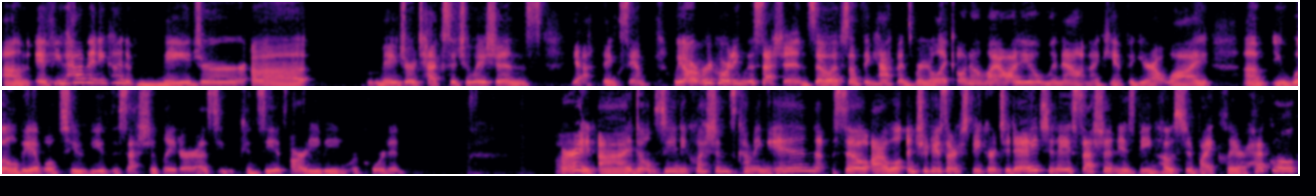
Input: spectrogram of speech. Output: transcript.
um, if you have any kind of major uh, major tech situations, yeah, thanks, Sam. We are recording the session, so if something happens where you're like, oh no, my audio went out and I can't figure out why, um, you will be able to view the session later. As you can see, it's already being recorded. All right, I don't see any questions coming in, so I will introduce our speaker today. Today's session is being hosted by Claire Heckel,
